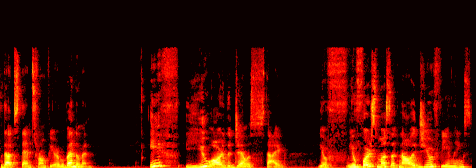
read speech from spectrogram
that stems from fear of abandonment? If you are the jealous type, you you first must acknowledge your feelings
